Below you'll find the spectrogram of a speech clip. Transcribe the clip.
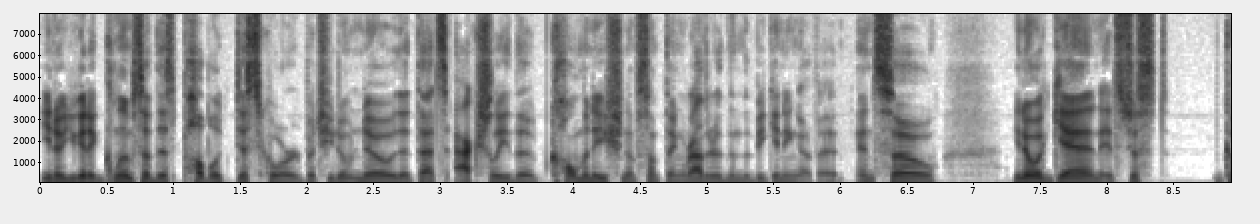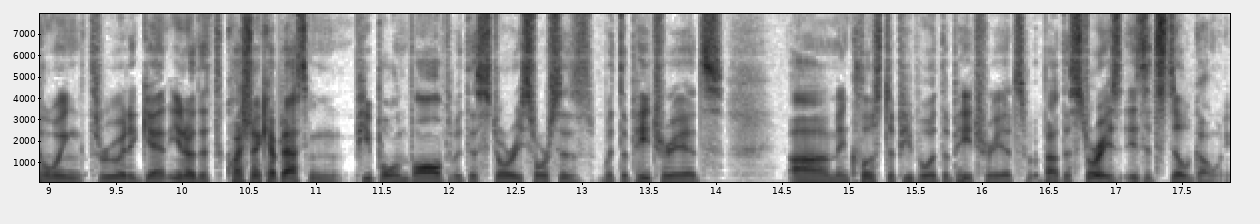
you know, you get a glimpse of this public discord, but you don't know that that's actually the culmination of something rather than the beginning of it. And so, you know, again, it's just going through it again. You know, the, the question I kept asking people involved with this story, sources with the Patriots, um, and close to people with the Patriots about the story is, is it still going?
